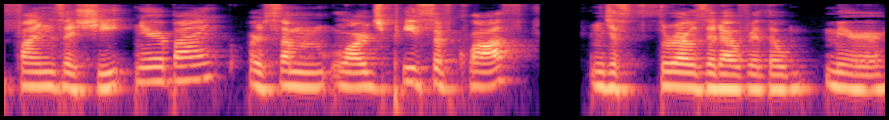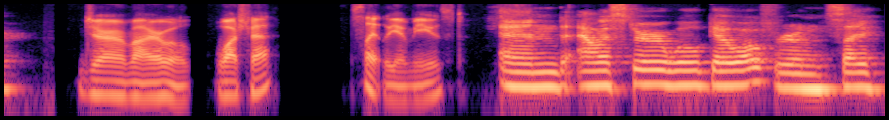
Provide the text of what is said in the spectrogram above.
finds a sheet nearby or some large piece of cloth and just throws it over the mirror. Jeremiah will watch that, slightly amused. And Aleister will go over and say,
